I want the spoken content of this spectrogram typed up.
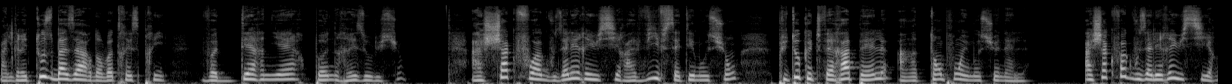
malgré tout ce bazar dans votre esprit, votre dernière bonne résolution. À chaque fois que vous allez réussir à vivre cette émotion, plutôt que de faire appel à un tampon émotionnel. À chaque fois que vous allez réussir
